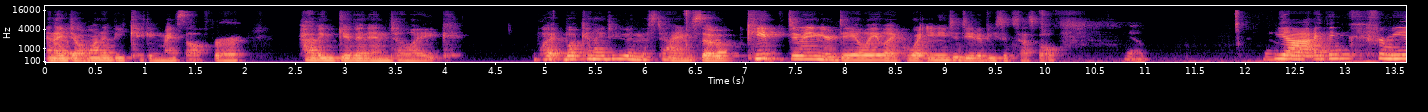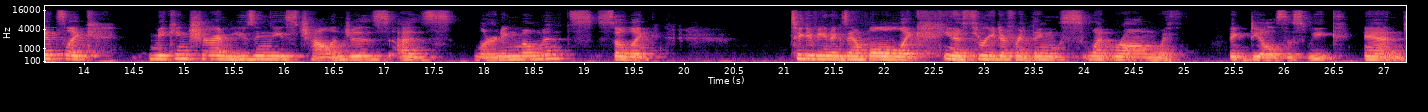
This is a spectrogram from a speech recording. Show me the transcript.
And I don't want to be kicking myself for having given in to like, what what can I do in this time? So keep doing your daily, like what you need to do to be successful. Yeah. Yeah, yeah I think for me it's like making sure I'm using these challenges as learning moments. So like to give you an example, like, you know, three different things went wrong with big deals this week. And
